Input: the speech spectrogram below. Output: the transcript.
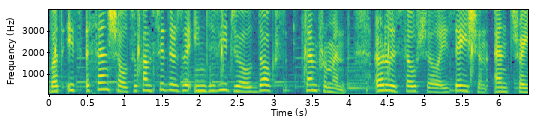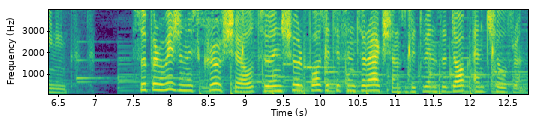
But it's essential to consider the individual dog's temperament, early socialization, and training. Supervision is crucial to ensure positive interactions between the dog and children.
